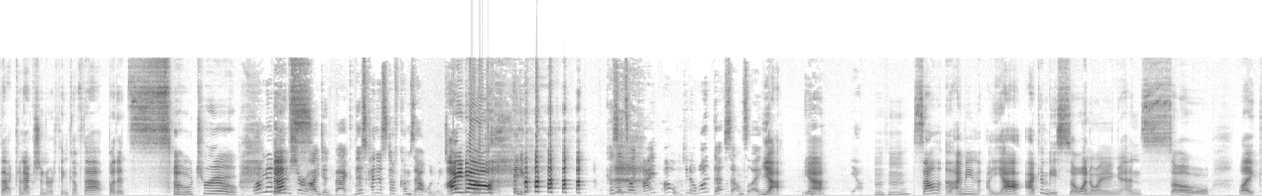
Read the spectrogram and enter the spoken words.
that connection or think of that, but it's so true. Well, I'm not That's- even sure I did back. This kind of stuff comes out when we. talk, I know. Anyway, because it's like I oh you know what that sounds like yeah. Yeah. Yeah. Mm-hmm. Sound. I mean, yeah. I can be so annoying and so like.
